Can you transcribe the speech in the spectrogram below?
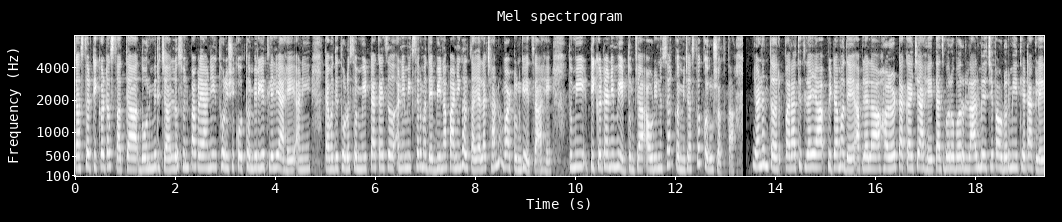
जास्त तिखट असतात त्या दोन मिरच्या लसूण पाकळ्या आणि थोडीशी कोथिंबीर घेतलेली आहे आणि त्यामध्ये थोडंसं मीठ टाकायचं आणि मिक्सरमध्ये बिना पाणी घालता याला छान वाटून घ्यायचं आहे. तुम्ही तिखट आणि मीठ तुमच्या आवडीनुसार कमी जास्त करू शकता. यानंतर परातीतल्या या पिठामध्ये आपल्याला हळद टाकायची आहे. त्याचबरोबर लाल मिरची पावडर मी इथे टाकले.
